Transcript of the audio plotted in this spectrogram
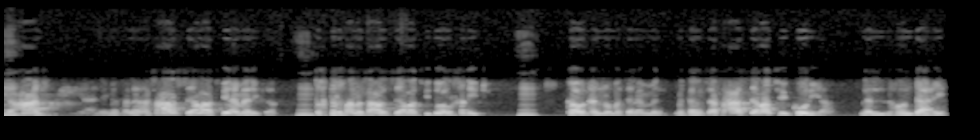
كعالم يعني مثلا أسعار السيارات في أمريكا م. تختلف عن أسعار السيارات في دول الخليج. م. كون أنه مثلا من مثلا اسعار السيارات في كوريا للهونداي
